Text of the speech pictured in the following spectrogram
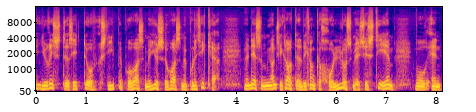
jurister sitte og stipe på hva som er juss og hva som er politikk her. Men det som er ganske klart er at vi kan ikke holde oss med et system hvor en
